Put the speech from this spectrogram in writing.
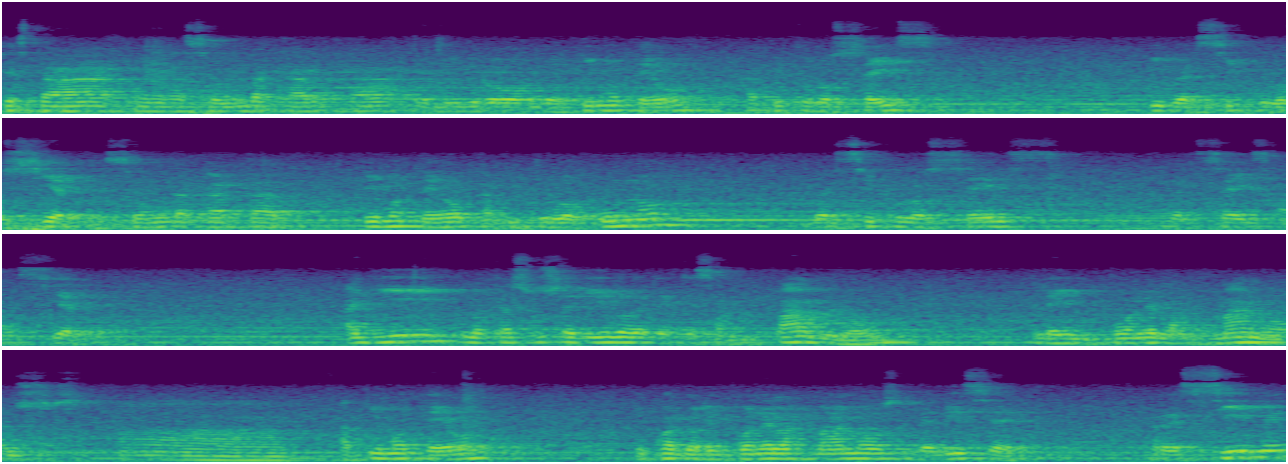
que está en la segunda carta del libro de Timoteo, capítulo 6 y versículo 7. Segunda carta de Timoteo, capítulo 1, versículo 6, del 6 al 7. Allí lo que ha sucedido es que San Pablo le impone las manos a, Timoteo y cuando le pone las manos le dice, recibe,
